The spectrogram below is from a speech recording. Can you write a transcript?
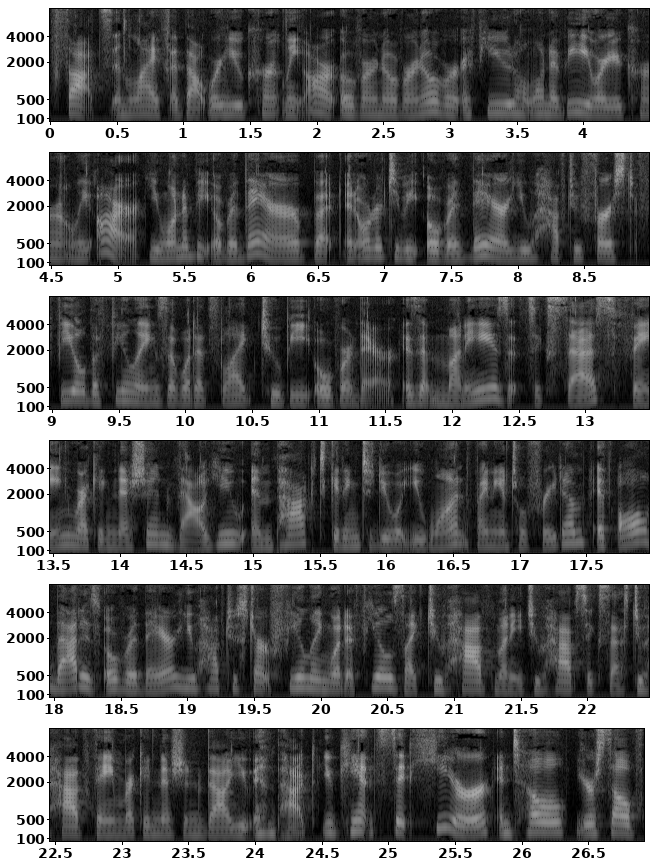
thoughts in life about where you currently are over and over and over if you don't want to be where you currently are. You want to be over there, but in order to be over there, you have to first feel the feelings of what it's like to be over there. Is it money? Is it success, fame, recognition, value, impact, getting to do what you want, financial freedom, if all that is over there, you have to start feeling what it feels like to have money, to have success, to have fame, recognition, value, impact. You can't sit here and tell yourself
